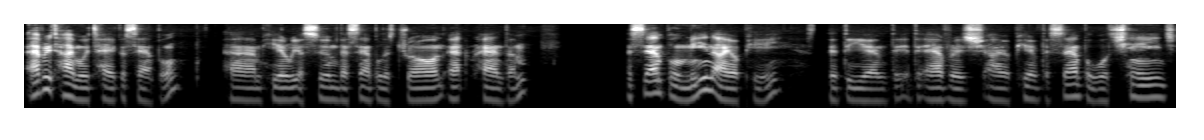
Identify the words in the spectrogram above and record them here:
every time we take a sample, um, here we assume the sample is drawn at random, the sample mean IOP, the, the, um, the, the average IOP of the sample will change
